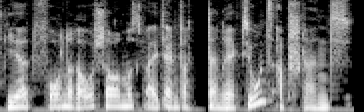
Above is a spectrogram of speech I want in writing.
konzentriert vorne rausschauen musst, weil halt einfach dein Reaktionsabstand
